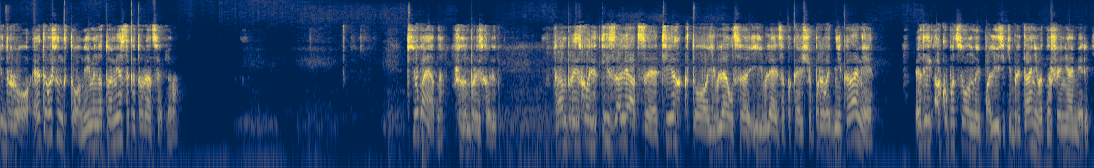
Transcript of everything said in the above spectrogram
ядро, это Вашингтон, именно то место, которое оцеплено. Все понятно, что там происходит? Там происходит изоляция тех, кто являлся и является пока еще проводниками этой оккупационной политики Британии в отношении Америки.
